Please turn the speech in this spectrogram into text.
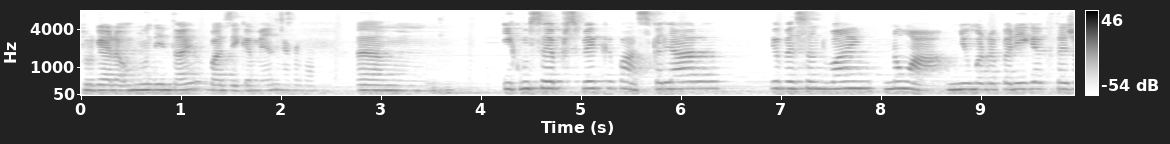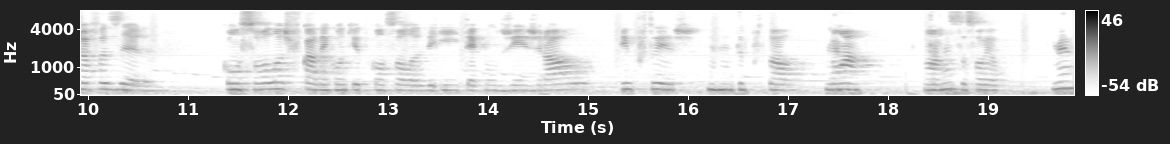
porque era o mundo inteiro, basicamente. É verdade. Hum, e comecei a perceber que, pá, se calhar, eu pensando bem, não há nenhuma rapariga que esteja a fazer consolas, focada em conteúdo de consolas e, tecnologia em geral, em português, Uhum. de Portugal. Não há. Não há, não. sou só eu. É.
